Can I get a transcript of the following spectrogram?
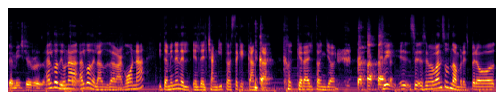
The Mitchells. Algo de una, algo de la dragona y también en el, del changuito este que canta, que era Elton John. Sí, eh, se, me van sus nombres, pero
